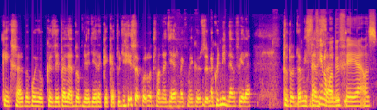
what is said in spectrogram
kék-sárga golyók közé be lehet dobni a gyerekeket, ugye, és akkor ott van a gyermek megőrző, meg hogy mindenféle, tudod, ami De finom a büféje, az...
